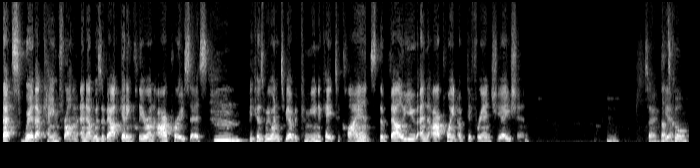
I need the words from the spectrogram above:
that's where that came from and it was about getting clear on our process mm. because we wanted to be able to communicate to clients the value and our point of differentiation Hmm. so That's yeah cool.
